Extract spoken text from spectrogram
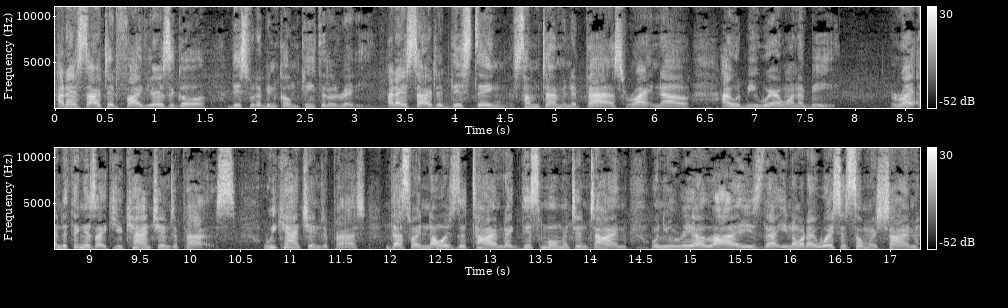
Had I started five years ago, this would have been completed already. Had I started this thing sometime in the past, right now, I would be where I want to be. Right? And the thing is, like, you can't change the past. We can't change the past. That's why now is the time, like this moment in time, when you realize that, you know what, I wasted so much time,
